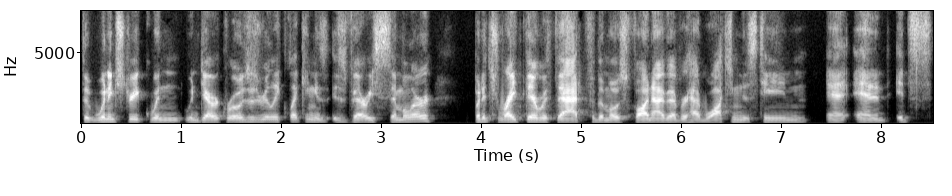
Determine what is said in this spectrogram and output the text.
the winning streak when when Derrick Rose is really clicking is is very similar, but it's right there with that for the most fun I've ever had watching this team. And, and it's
